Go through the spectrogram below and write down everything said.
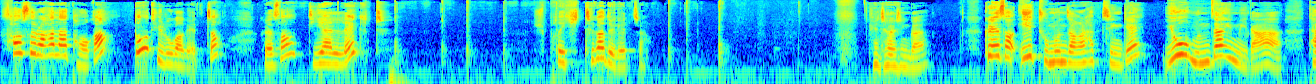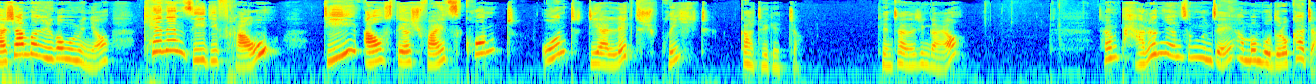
서술어 하나 더가 또 뒤로 가겠죠? 그래서 디알렉트 슈프리트가 되겠죠. 괜찮으신가요? 그래서 이 두 문장을 합친 게 이 문장입니다. 다시 한번 읽어보면요. Kennen Sie die Frau, die aus der Schweiz kommt und Dialekt spricht? 가 되겠죠. 괜찮으신가요? 자, 그럼 다른 연습 문제 한번 보도록 하죠.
